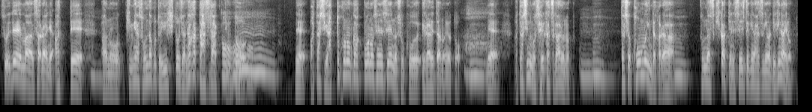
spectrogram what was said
それで、まあ、さらに会って、あの、君はそんなこと言う人じゃなかったはずだって言うと、ね、私やっとこの学校の先生の職を得られたのよと。ね、私にも生活があるのと。私は公務員だから、そんな好き勝手に政治的な発言はできないのと。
